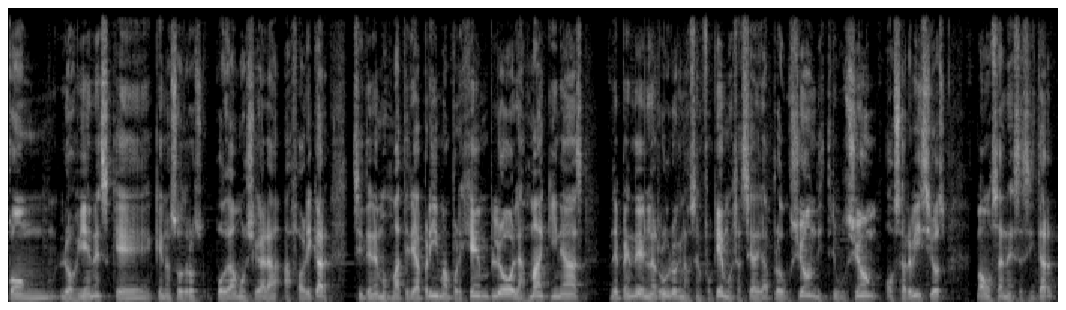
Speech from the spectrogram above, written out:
con los bienes que, nosotros podamos llegar a, fabricar. Si tenemos materia prima, por ejemplo, las máquinas, depende en el rubro que nos enfoquemos, ya sea de la producción, distribución o servicios, vamos a necesitar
